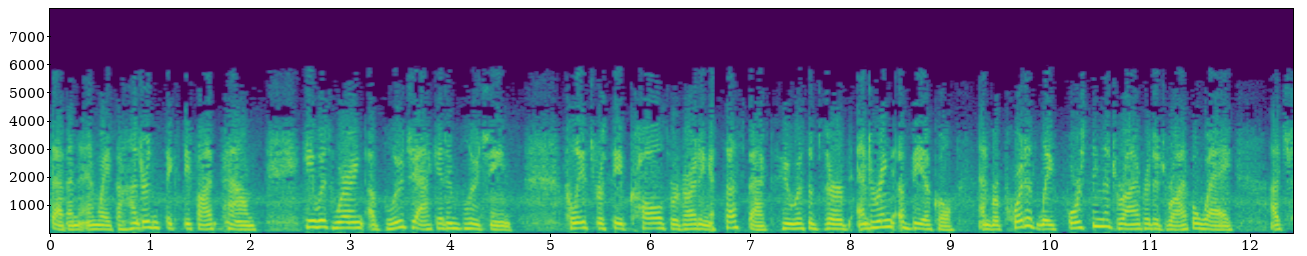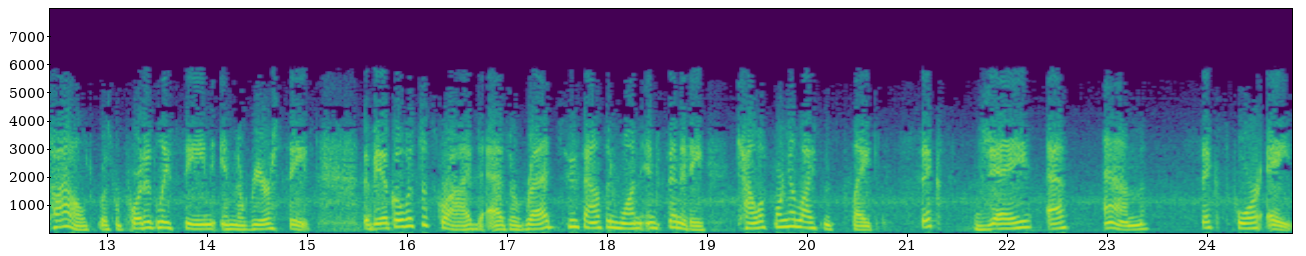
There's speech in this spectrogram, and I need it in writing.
7 and weighs 165 pounds. He was wearing a blue jacket and blue jeans. Police received calls regarding a suspect who was observed entering a vehicle and reportedly forcing the driver to drive away. A child was reportedly seen in the rear seat. The vehicle was described as a red 2001 Infiniti, California license plate 6JFM 648.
